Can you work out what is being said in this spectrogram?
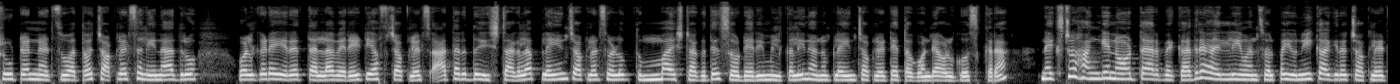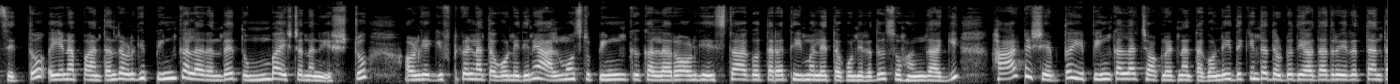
ಫ್ರೂಟ್ ಅಂಡ್ ನಟ್ಸು ಅಥವಾ ಚಾಕ್ಲೇಟ್ಸ್ ಅಲ್ಲಿ ಏನಾದರೂ ಒಳಗಡೆ ಇರುತ್ತಲ್ಲ ವೆರೈಟಿ ಆಫ್ ಚಾಕ್ಲೇಟ್ಸ್ ಆ ಥರದ್ದು ಇಷ್ಟ ಆಗಲ್ಲ. ಪ್ಲೈನ್ ಚಾಕ್ಲೇಟ್ಸ್ ಒಳಗೆ ತುಂಬ ಇಷ್ಟ ಆಗುತ್ತೆ. ಸೊ ಡೈರಿ ಮಿಲ್ಕಲ್ಲಿ ನಾನು ಪ್ಲೈನ್ ಚಾಕ್ಲೇಟೇ ತೊಗೊಂಡೆ ಅವಳಿಗೋಸ್ಕರ. ನೆಕ್ಸ್ಟ್ ಹಂಗೆ ನೋಡ್ತಾ ಇರಬೇಕಾದ್ರೆ ಅಲ್ಲಿ ಒಂದು ಸ್ವಲ್ಪ ಯುನೀಕ್ ಆಗಿರೋ ಚಾಕ್ಲೇಟ್ಸ್ ಇತ್ತು. ಏನಪ್ಪಾ ಅಂತಂದ್ರೆ ಅವಳಿಗೆ ಪಿಂಕ್ ಕಲರ್ ಅಂದ್ರೆ ತುಂಬಾ ಇಷ್ಟ. ನಾನು ಎಷ್ಟು ಅವಳಿಗೆ ಗಿಫ್ಟ್ಗಳನ್ನ ತಗೊಂಡಿದ್ದೀನಿ. ಆಲ್ಮೋಸ್ಟ್ ಪಿಂಕ್ ಕಲರು ಅವಳಿಗೆ ಇಷ್ಟ ಆಗೋ ಥರ ಥೀಮಲ್ಲೇ ತಗೊಂಡಿರೋದು. ಸೊ ಹಾಗಾಗಿ ಹಾರ್ಟ್ ಶೇಪ್ದು ಈ ಪಿಂಕ್ ಕಲರ್ ಚಾಕ್ಲೇಟ್ನ ತಗೊಂಡು ಇದಕ್ಕಿಂತ ದೊಡ್ಡದು ಯಾವುದಾದ್ರೂ ಇರುತ್ತೆ ಅಂತ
